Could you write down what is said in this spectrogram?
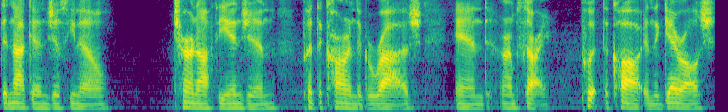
they're not going to just, you know, turn off the engine, put the car in the garage and or I'm sorry, put the car in the garage.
